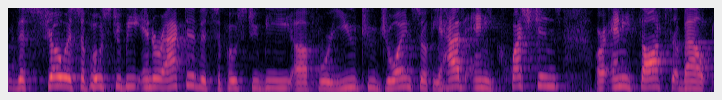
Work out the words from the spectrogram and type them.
this show is supposed to be interactive. It's supposed to be uh, for you to join. So if you have any questions or any thoughts about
